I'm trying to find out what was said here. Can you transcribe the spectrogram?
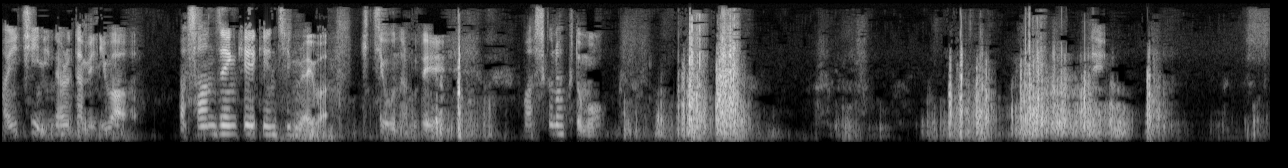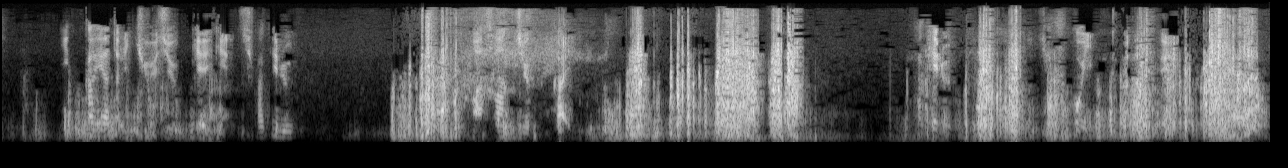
まあ、1位になるためには、まあ、3000経験値ぐらいは必要なので、まあ、少なくとも、ね、1回あたり90経験値かける、まあ、30回、かける。100コインとかなので、か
